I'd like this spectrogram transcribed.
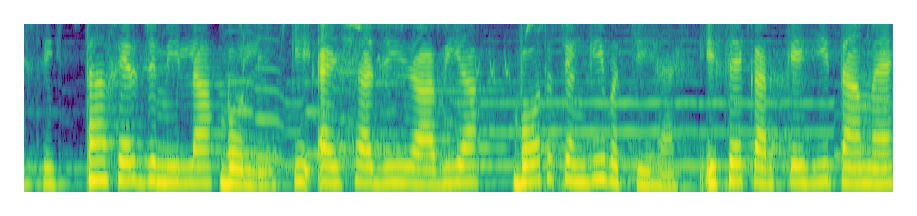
ਸੀ। ਤਾਂ ਫਿਰ ਜਮੀਲਾ ਬੋਲੀ ਕਿ, ਐਸ਼ਾ ਜੀ, ਰਾਵੀਆ, ਬਹੁਤ ਚੰਗੀ ਬੱਚੀ ਹੈ। ਇਸੇ ਕਰਕੇ ਹੀ ਤਾਂ ਮੈਂ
